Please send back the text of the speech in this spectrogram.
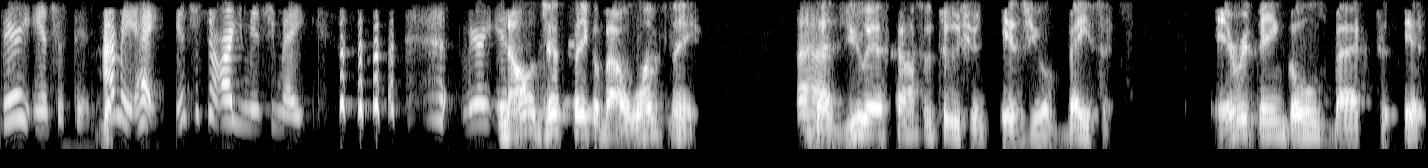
Very interesting. I mean, hey, interesting arguments you make. very interesting. No, just think about one thing. Uh-huh. That U.S. Constitution is your basis. Everything goes back to it.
